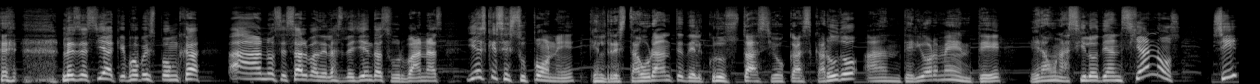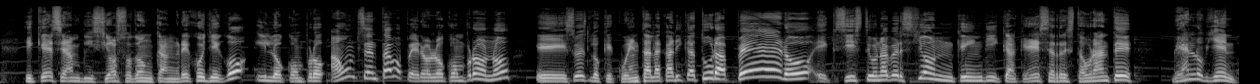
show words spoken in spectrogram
Les decía que Bob Esponja, ah, no se salva de las leyendas urbanas. Y es que se supone que el restaurante del crustáceo cascarudo anteriormente era un asilo de ancianos. Sí, y que ese ambicioso don Cangrejo llegó y lo compró a un centavo, pero lo compró, ¿no? Eso es lo que cuenta la caricatura, pero existe una versión que indica que ese restaurante, véanlo bien,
